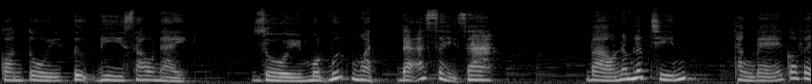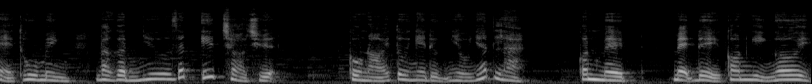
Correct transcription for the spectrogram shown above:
con tôi tự đi sau này. Rồi một bước ngoặt đã xảy ra. Vào năm lớp 9, thằng bé có vẻ thu mình và gần như rất ít trò chuyện. Câu nói tôi nghe được nhiều nhất là Con mệt, mẹ để con nghỉ ngơi.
